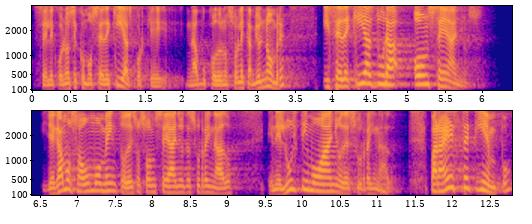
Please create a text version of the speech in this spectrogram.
se le conoce como Sedequías porque Nabucodonosor le cambió el nombre, y Sedequías dura 11 años. Y llegamos a un momento de esos 11 años de su reinado, en el último año de su reinado. Para este tiempo,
